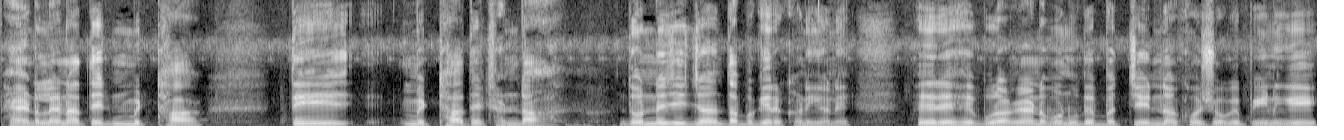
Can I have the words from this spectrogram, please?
ਫੈਂਟ ਲੈਣਾ ਤੇ ਮਿੱਠਾ ਤੇ ਮਿੱਠਾ ਤੇ ਠੰਡਾ ਦੋਨੇ ਚੀਜ਼ਾਂ ਦੱਬ ਕੇ ਰੱਖਣੀਆਂ ਨੇ। ਫਿਰ ਇਹ ਪੂਰਾ ਘੈਂਟ ਬਣੂ ਤੇ ਬੱਚੇ ਇੰਨਾ ਖੁਸ਼ ਹੋ ਕੇ ਪੀਣਗੇ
